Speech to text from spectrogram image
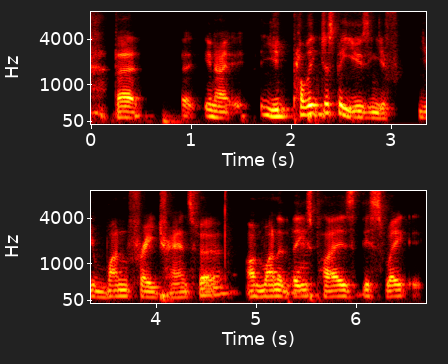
but you know, you'd probably just be using your your one free transfer on one of yeah. these players this week.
